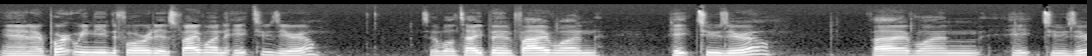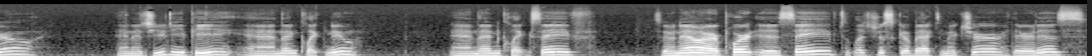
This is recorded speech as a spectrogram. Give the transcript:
And our port we need to forward is 51820. So we'll type in 51820, 51820, and it's UDP, and then click New, and then click Save. So now our port is saved. Let's just go back to make sure. There it is.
